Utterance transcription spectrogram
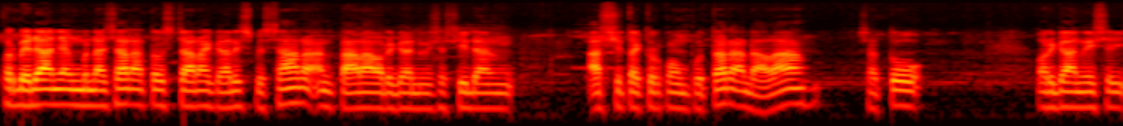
Perbedaan yang mendasar atau secara garis besar antara organisasi dan arsitektur komputer adalah satu organisasi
